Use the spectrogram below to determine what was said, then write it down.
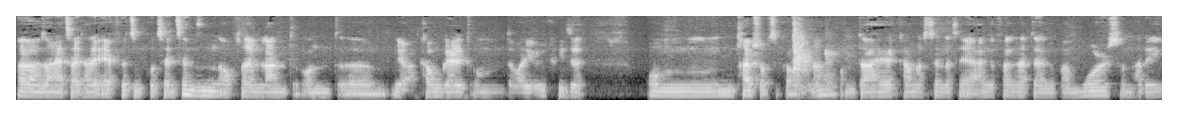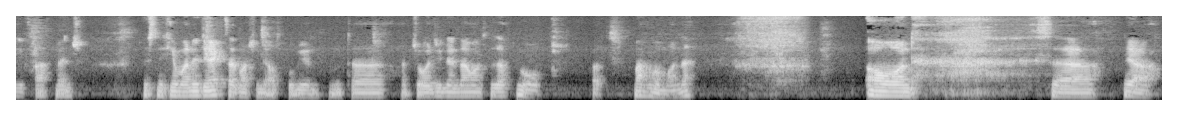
Äh, seinerzeit hatte er 14% Zinsen auf seinem Land und äh, ja, kaum Geld, um, da war die Ölkrise um Treibstoff zu kaufen. Ne? Und daher kam das dann, dass er angefangen hat, da war Moores und hatte ihn gefragt, Mensch, willst nicht hier mal eine Direktzeitmaschine ausprobieren? Und da äh, hat Georgie dann damals gesagt, oh, was machen wir mal, ne? Und äh, ja,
